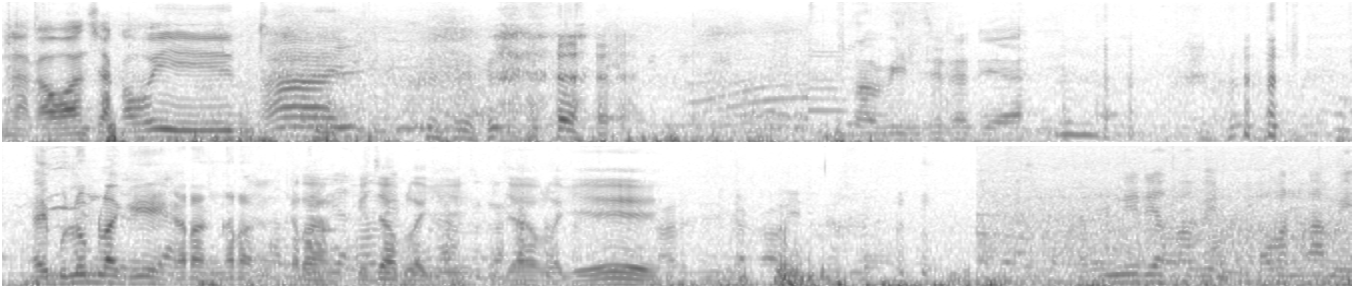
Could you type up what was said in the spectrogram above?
Ini kawan saya kawin. Hai. Kawin sudah dia. eh belum lagi, karang-karang. Kerang, kejap lagi, kejap lagi. Ini dia kawin, kawan kami.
